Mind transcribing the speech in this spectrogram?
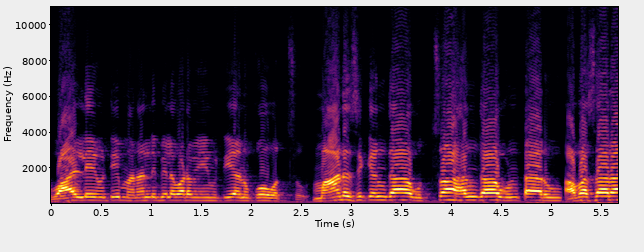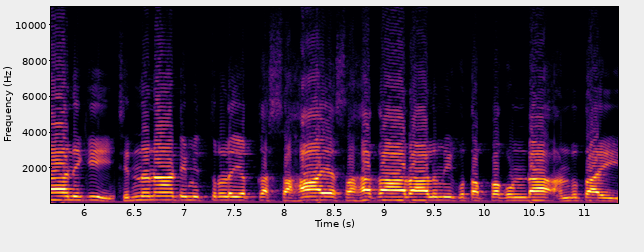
వాళ్ళేమిటి? మనల్ని పిలవడం ఏమిటి అనుకోవచ్చు. మానసికంగా ఉత్సాహంగా ఉంటారు. అవసరానికి చిన్ననాటి మిత్రుల యొక్క సహాయ సహకారాలు మీకు తప్పకుండా అందుతాయి.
